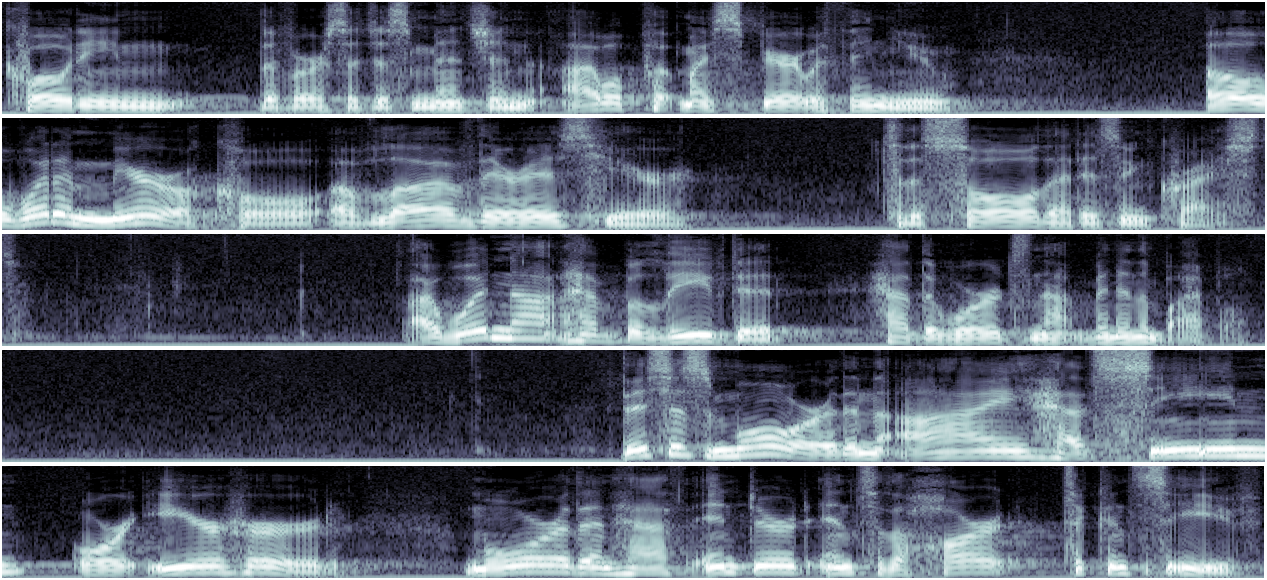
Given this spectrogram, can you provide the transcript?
quoting the verse I just mentioned I will put my spirit within you. Oh, what a miracle of love there is here to the soul that is in Christ. I would not have believed it had the words not been in the Bible. This is more than eye hath seen or ear heard more than hath entered into the heart to conceive.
